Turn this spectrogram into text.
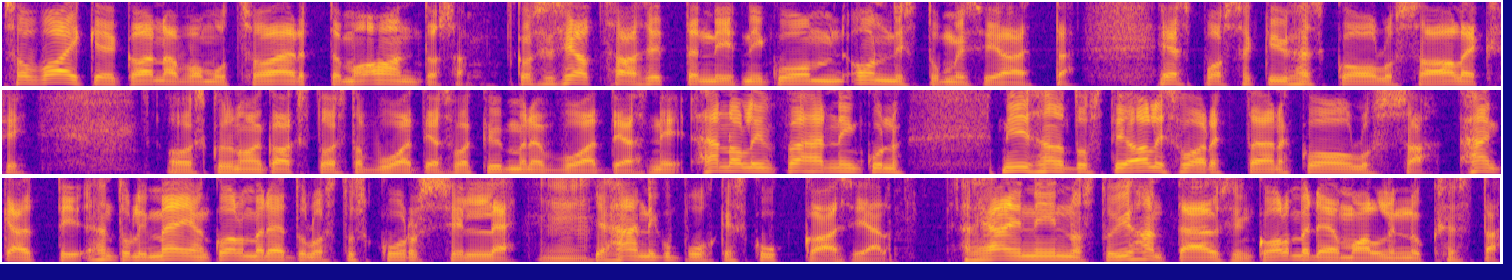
se on vaikea kanava, mutta se on äärettömän antosa, koska sieltä saa sitten niitä niin kuin onnistumisia, että Espoossakin yhdessä koulussa Aleksi olisiko noin 12-vuotias vai 10-vuotias, niin hän oli vähän niin, kuin niin sanotusti alisuorittajana koulussa. Hän, käytti, hän tuli meidän 3D-tulostuskurssille mm. ja hän niin kuin puhkesi kukkaa siellä. Hän innostui ihan täysin 3D-mallinnuksesta,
